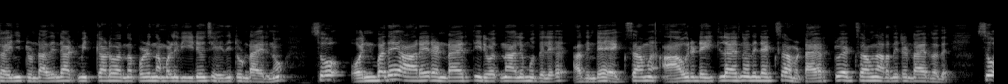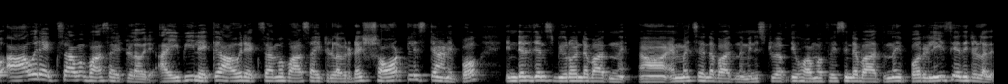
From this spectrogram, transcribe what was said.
കഴിഞ്ഞിട്ടുണ്ട്. അതിന്റെ അഡ്മിറ്റ് കാർഡ് വന്നപ്പോഴും നമ്മൾ വീഡിയോ ചെയ്തിട്ടുണ്ടായിരുന്നു. സോ ഒൻപത് ആറ് രണ്ടായിരത്തി ഇരുപത്തിനാല് മുതൽ അതിന്റെ എക്സാം ആ ഒരു ഡേറ്റിലായിരുന്നു അതിന്റെ എക്സാം ടയർ ടു എക്സാം നടന്നിട്ടുണ്ടായിരുന്നത്. സോ ആ ഒരു എക്സാം പാസ്സായിട്ടുള്ളവർ ഐ ബിയിലേക്ക് ആ ഒരു എക്സാം പാസ്സായിട്ടുള്ളവരുടെ ഷോർട്ട് ലിസ്റ്റ് ആണ് ഇപ്പോൾ ഇന്റലിജൻസ് ബ്യൂറോന്റെ ഭാഗത്ത് നിന്ന് എം എച്ച് എന്റെ ഭാഗത്ത് മിനിസ്ട്രി ഓഫ് ദി ഹോം അഫയേഴ്സിന്റെ ഭാഗത്ത് നിന്ന് ഇപ്പോൾ റിലീസ് ചെയ്തിട്ടുള്ളത്.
